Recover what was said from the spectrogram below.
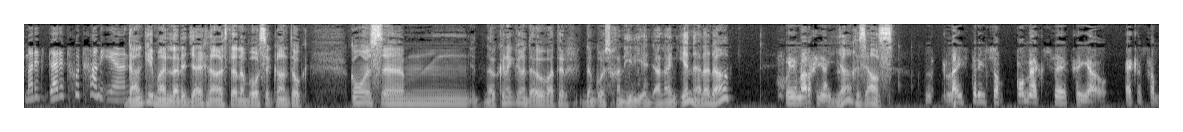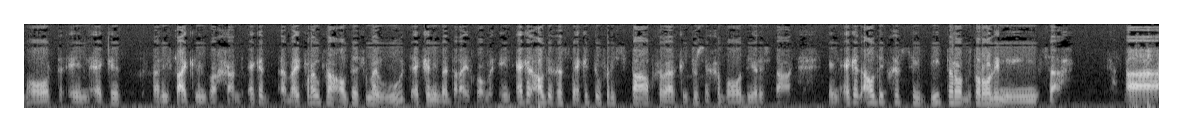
Maar dit laat dit goed gaan een. Dankie man, laat dit jy daar stel aan Bosse kant ook. Kom ons ehm um, nou kan ek nie onthou watter dink ons gaan hierdie een ja, lyn 1, hulle daar? Goeiemôre Jan. Ja, gesels. Luister hierso, kom ek sê vir jou, ek is geboorte en ek het recycling begin. Ek het my vrou vra altyd vir my hoe ek in die bedryf kom en ek het altyd gesê ek het toe vir die staat gewerk en toe se geboorte deur die staat. En ek het altyd gesê die tro trolley mense uh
